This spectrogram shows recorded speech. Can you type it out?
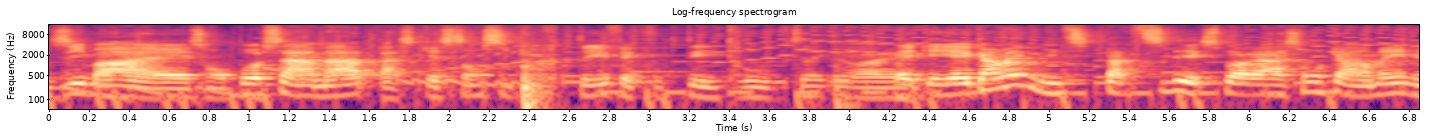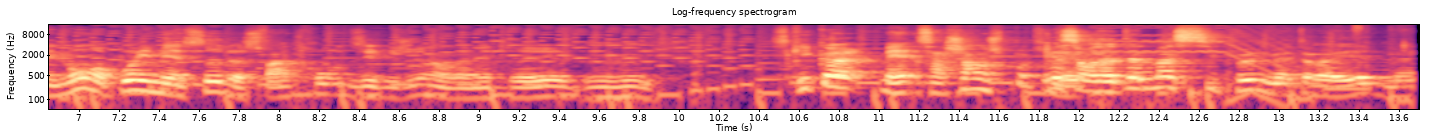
Dit, bah, elles sont pas sur la map parce qu'elles sont sécurité, fait qu'il faut que tu les trouves, tu sais. Ouais. Fait qu'il y a quand même une petite partie d'exploration quand même. Et nous, on n'a pas aimé ça de se faire trop diriger dans un Metroid. Mhm. Ce qui est correct, mais ça change pas. Chris, on a tellement si peu de Metroid, man.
